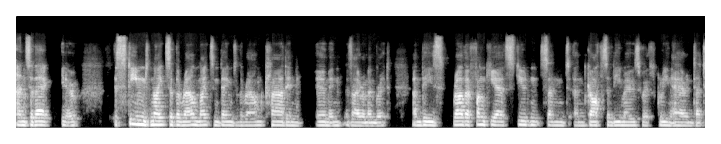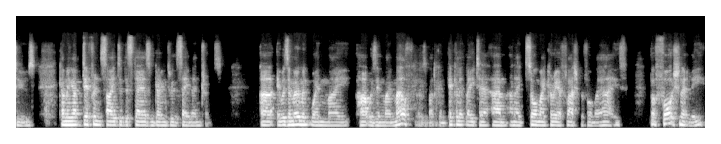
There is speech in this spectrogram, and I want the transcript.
And so they're, you know, esteemed knights of the realm, knights and dames of the realm, clad in ermine, as I remember it, and these rather funkier students and, and goths and emos with green hair and tattoos coming up different sides of the stairs and going through the same entrance. Uh, it was a moment when my heart was in my mouth. I was about to go and pickle it later, um, and I saw my career flash before my eyes. But fortunately,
